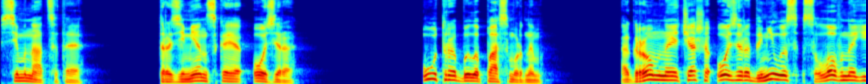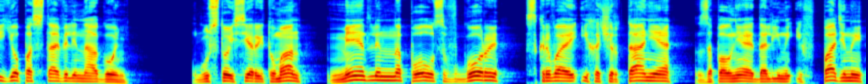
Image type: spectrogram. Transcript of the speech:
17. Тразименское озеро. Утро было пасмурным. Огромная чаша озера дымилась, словно ее поставили на огонь. Густой серый туман медленно полз в горы, скрывая их очертания, заполняя долины и впадины,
